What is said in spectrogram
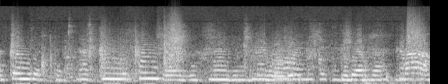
Akkam jirtu? Akkam akkam jirtu? Jirra. Karaa.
